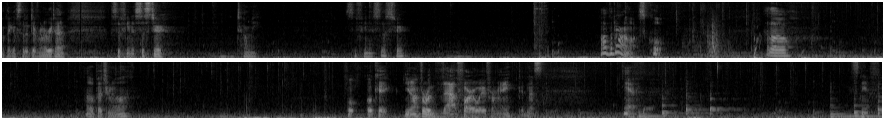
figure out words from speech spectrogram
I think I've said it different every time. Safina's sister. Tell me. Safina's sister. Oh, the door unlocks. Cool. Hello. Hello, Petronella. Oh, okay. You don't have to run that far away from me. Goodness. Yeah. Sniff. Are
